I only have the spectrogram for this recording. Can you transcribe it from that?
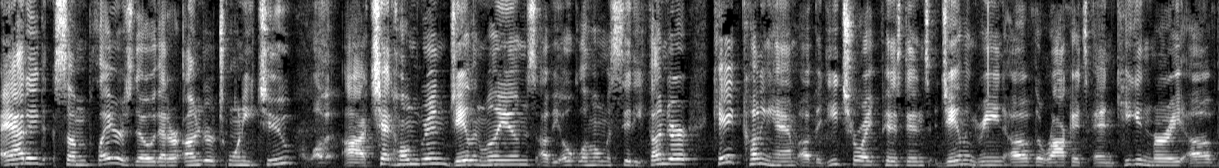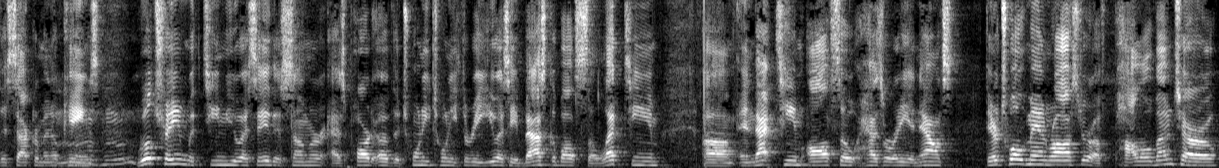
added some players though that are under 22. I love it. Uh, Chet Holmgren, Jalen Williams of the Oklahoma City Thunder, Cade Cunningham of the Detroit Pistons, Jalen Green of the Rockets, and Keegan Murray of the Sacramento Kings will train with Team USA this summer as part of the 2023 USA Basketball Select Team. Um, and that team also has already announced their 12 man roster of Paolo Banchero,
